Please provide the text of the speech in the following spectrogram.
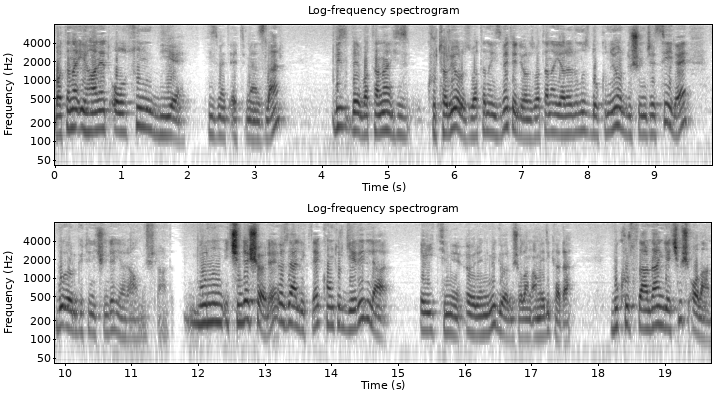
vatana ihanet olsun diye hizmet etmezler. Biz de vatana kurtarıyoruz, vatana hizmet ediyoruz, vatana yararımız dokunuyor düşüncesiyle bu örgütün içinde yer almışlardı. Bunun içinde şöyle özellikle kontrgerilla eğitimi, öğrenimi görmüş olan Amerika'da bu kurslardan geçmiş olan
